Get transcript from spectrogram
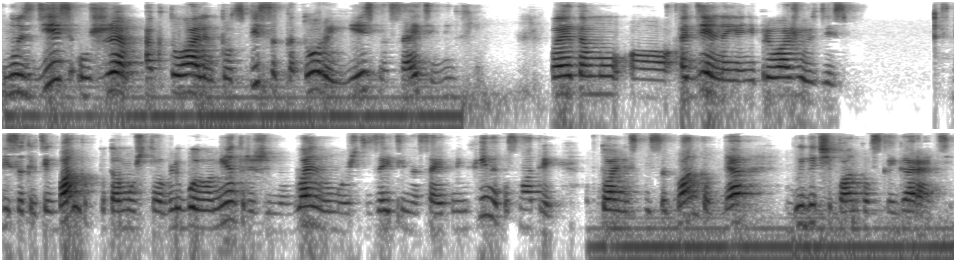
но здесь уже актуален тот список, который есть на сайте Минфин. Поэтому э, отдельно я не привожу здесь список этих банков, потому что в любой момент в режиме онлайн вы можете зайти на сайт Минфин и посмотреть актуальный список банков для выдачи банковской гарантии.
